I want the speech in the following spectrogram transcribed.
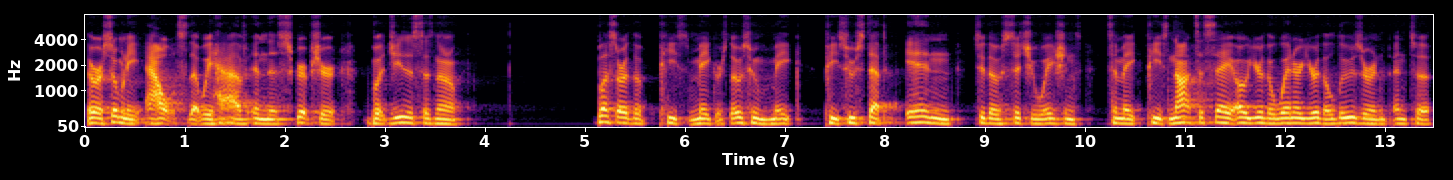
There are so many outs that we have in this scripture, but Jesus says, no, no. Blessed are the peacemakers, those who make peace, who step into those situations to make peace. Not to say, oh, you're the winner, you're the loser, and, and to,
